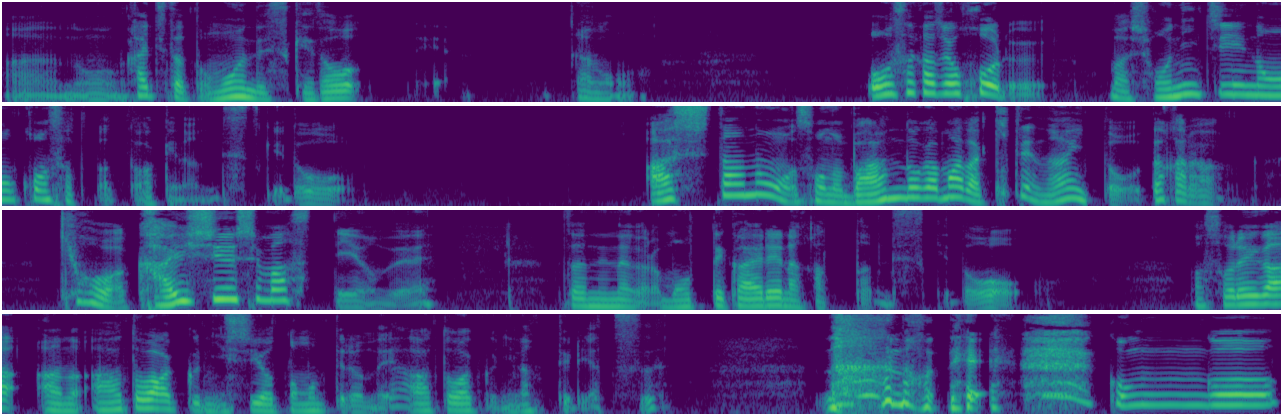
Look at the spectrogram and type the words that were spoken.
あの、書いてたと思うんですけど、あの、大阪城ホール、まあ初日のコンサートだったわけなんですけど、明日のそのバンドがまだ来てないと、だから今日は回収しますっていうのでね、残念ながら持って帰れなかったんですけど、まあそれがあのアートワークにしようと思ってるので、アートワークになってるやつ。なので、今後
